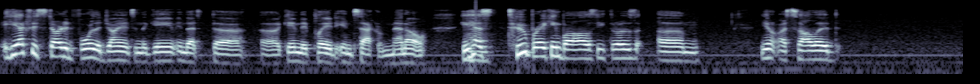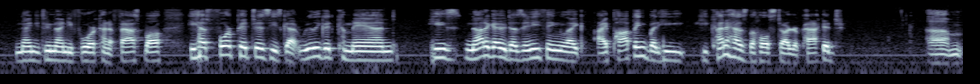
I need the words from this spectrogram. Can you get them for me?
he actually started for the Giants in the game in that uh, uh, game they played in Sacramento. He mm-hmm. has two breaking balls. He throws, um, you know, a solid 92 94 kind of fastball. He has four pitches. He's got really good command. He's not a guy who does anything like eye popping, but he, he kind of has the whole starter package. Um,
